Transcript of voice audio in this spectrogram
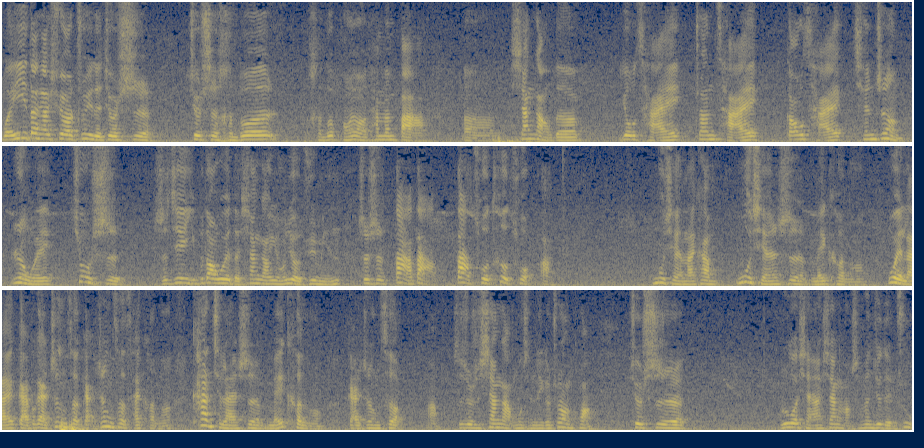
唯一大家需要注意的就是，就是很多很多朋友他们把呃香港的优才、专才、高才签证认为就是直接一步到位的香港永久居民，这是大大大错特错啊！目前来看，目前是没可能，未来改不改政策，改政策才可能，看起来是没可能改政策啊！这就是香港目前的一个状况，就是。如果想要香港身份就得住，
